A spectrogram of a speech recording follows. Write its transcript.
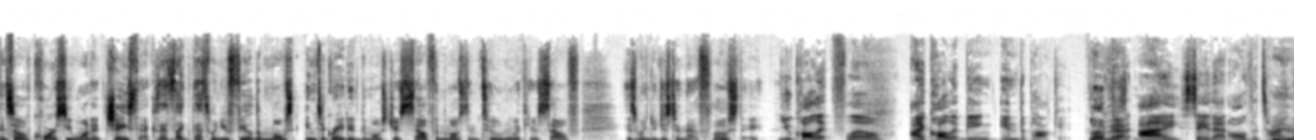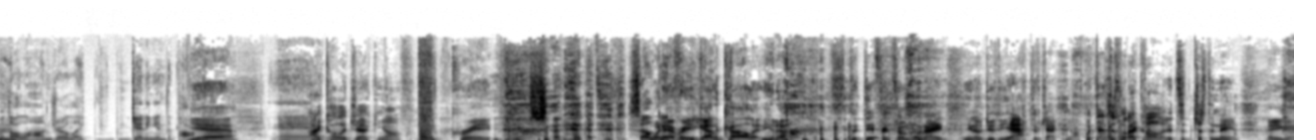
and so of course you want to chase that because that's like that's when you feel the most integrated, the most yourself, and the most in tune with yourself is when you're just in that flow state. you call it flow. I call it being in the pocket. Love that. because that. I say that all the time with mm-hmm. Alejandro, like getting in the pocket. Yeah, and I call it jacking off. great. so Whatever for you got to call it, you know. the different from when I, you know, do the act of jacking off. But that's just what I call it. It's a, just a name. there you go.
